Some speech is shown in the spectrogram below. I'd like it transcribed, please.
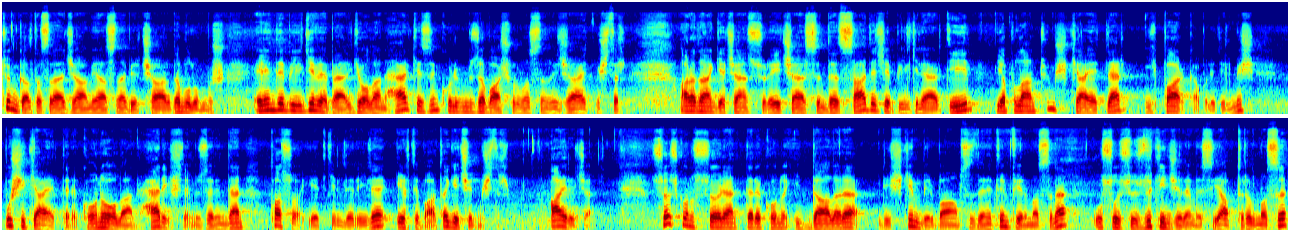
tüm Galatasaray camiasına bir çağrıda bulunmuş. Elinde bilgi ve belge olan herkesin kulübümüze başvurmasını rica etmiştir. Aradan geçen süre içerisinde sadece bilgiler değil, yapılan tüm şikayetler ihbar kabul edilmiş. Bu şikayetlere konu olan her işlem üzerinden PASO yetkilileriyle irtibata geçilmiştir. Ayrıca Söz konusu söylentilere konu iddialara ilişkin bir bağımsız denetim firmasına usulsüzlük incelemesi yaptırılması,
